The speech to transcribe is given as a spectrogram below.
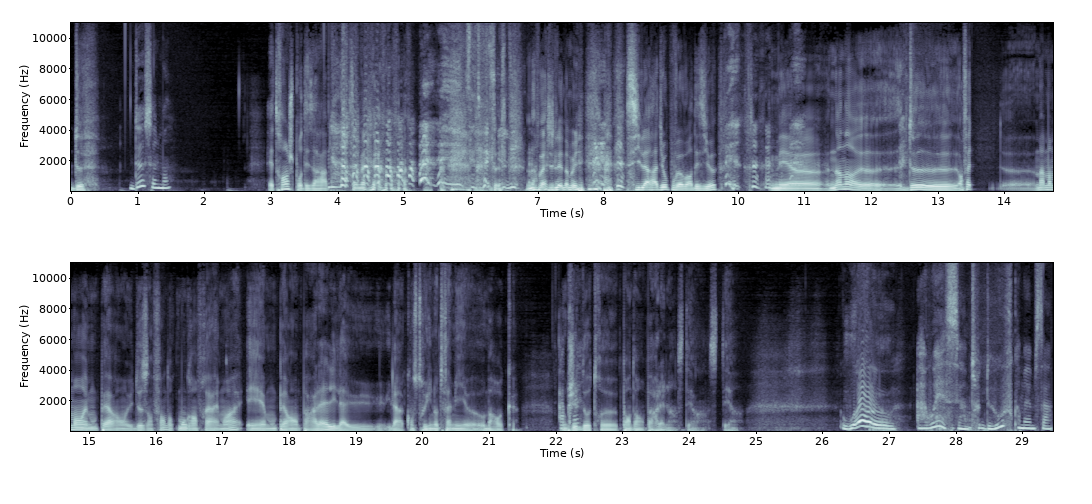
Deux. Deux seulement? Étrange pour des Arabes. Non, bah, je l'ai nommé. si la radio pouvait avoir des yeux. Mais euh, non, non, euh, deux. En fait, euh, ma maman et mon père ont eu deux enfants, donc mon grand frère et moi. Et mon père, en parallèle, il a, eu, il a construit une autre famille euh, au Maroc. Donc Après j'ai d'autres euh, pendant en parallèle. hein. C'était un, c'était un, Wow Ah ouais, c'est un truc de ouf quand même ça.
